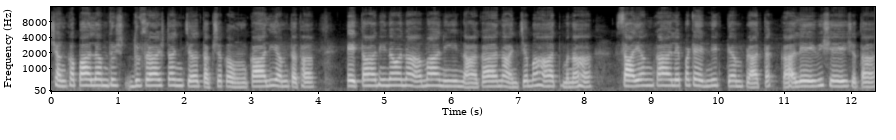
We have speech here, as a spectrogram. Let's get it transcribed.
शङ्खपालं दृश धृतराष्ट्रञ्च तक्षकं कालियं तथा एतानि नवनामानि नागानाञ्च महात्मनः। सायङ्काले पठेन्नित्यं प्रातःकाले विशेषतः।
